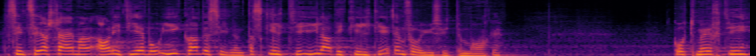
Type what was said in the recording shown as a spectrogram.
Das sind zuerst einmal alle die, die eingeladen sind. Und das gilt, die Einladung gilt jedem von uns heute Morgen. Gott möchte,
